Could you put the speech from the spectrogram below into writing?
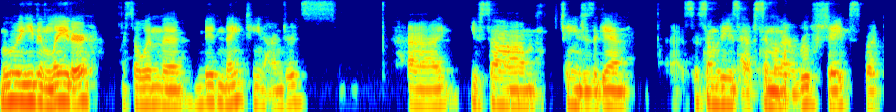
Moving even later, so in the mid 1900s, uh, you saw um, changes again. Uh, so some of these have similar roof shapes, but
